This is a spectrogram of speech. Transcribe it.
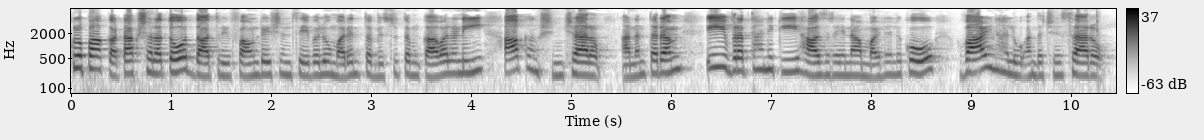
కృపా కటాక్షలతో దాత్రి ఫౌండేషన్ సేవలు మరింత విస్తృతం కావాలని ఆకాంక్షించారు. అనంతరం ఈ వ్రతానికి హాజరైన మహిళలకు వాయినాలు అందజేశారు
